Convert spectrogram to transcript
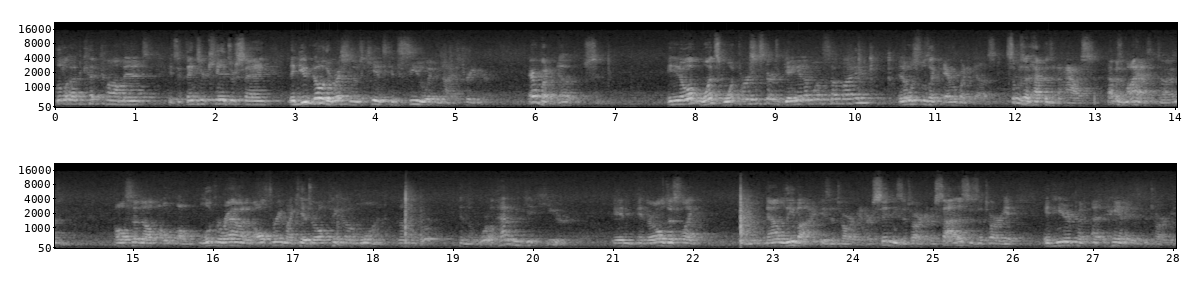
little uncut comment. It's the things your kids are saying. Then you know the rest of those kids can see the way Peninnah's treating her. Everybody knows. And you know what? Once one person starts ganging up on somebody, it almost feels like everybody does. Sometimes that happens in a house. happens in my house at times. All of a sudden, I'll, I'll, I'll look around and all three of my kids are all picking on one. And I'm like, what in the world? How did we get here? And, and they're all just like, now Levi is a target, or Sydney's a target, or Silas is a target, and here uh, Hannah is the target.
